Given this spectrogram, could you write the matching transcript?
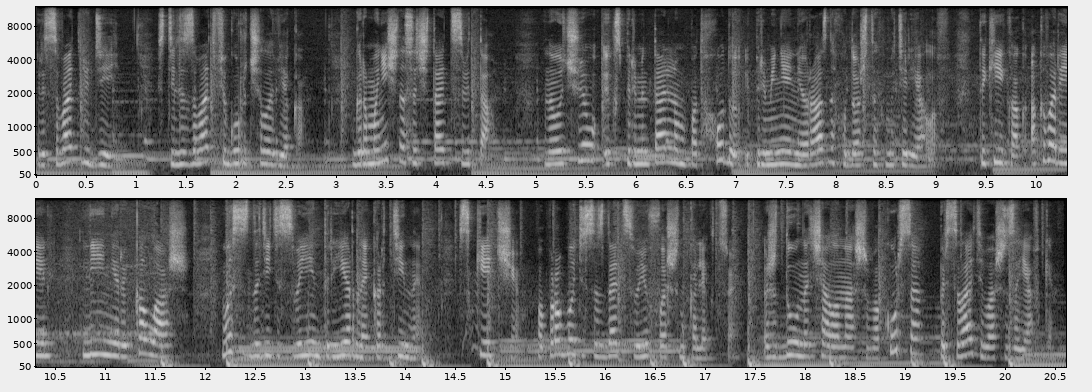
рисовать людей, стилизовать фигуру человека, гармонично сочетать цвета. Научу экспериментальному подходу и применению разных художественных материалов, такие как акварель, линеры, коллаж. Вы создадите свои интерьерные картины, скетчи. Попробуете создать свою fashion-коллекцию. Жду начала нашего курса, присылайте ваши заявки.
